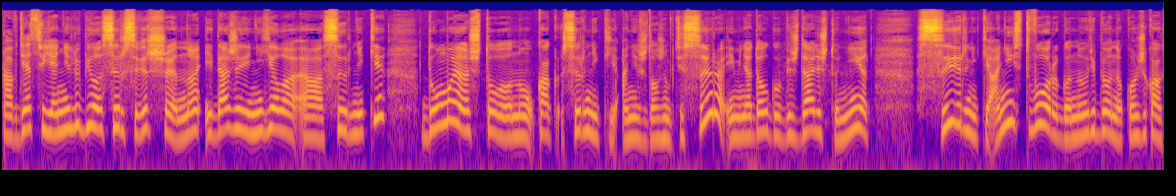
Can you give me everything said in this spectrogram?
а в детстве я не любила сыр совершенно и даже не ела а, сырники, думая, что, ну, как сырники, они же должны быть из сыра, и меня долго убеждали, что нет, сырники, они из творога, но ребенок, он же как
